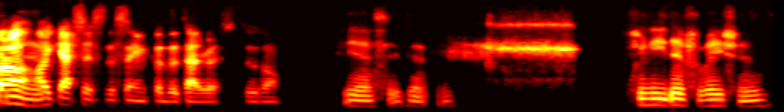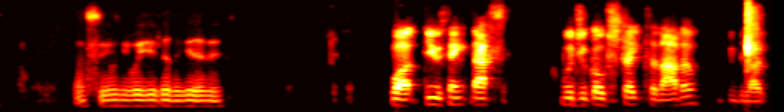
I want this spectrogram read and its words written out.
But Yeah. I guess it's the same for the terrorists as well. Yes, exactly. If you need information, that's the only way you're gonna get it. What do you think? That's would you go straight to that though? You'd be like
